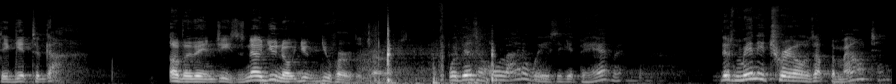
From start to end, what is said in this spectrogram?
to get to God other than Jesus. Now, you know, you, you've heard the terms. Well, there's a whole lot of ways to get to heaven. There's many trails up the mountain.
